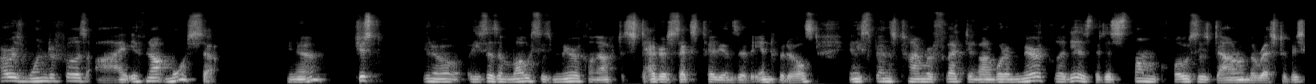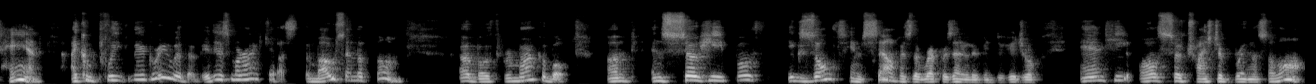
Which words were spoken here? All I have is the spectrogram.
are as wonderful as I, if not more so. You know, just, you know, he says a mouse is miracle enough to stagger sextillions of infidels. And he spends time reflecting on what a miracle it is that his thumb closes down on the rest of his hand. I completely agree with him. It is miraculous. The mouse and the thumb are both remarkable. Um, and so he both exalts himself as the representative individual, and he also tries to bring us along.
